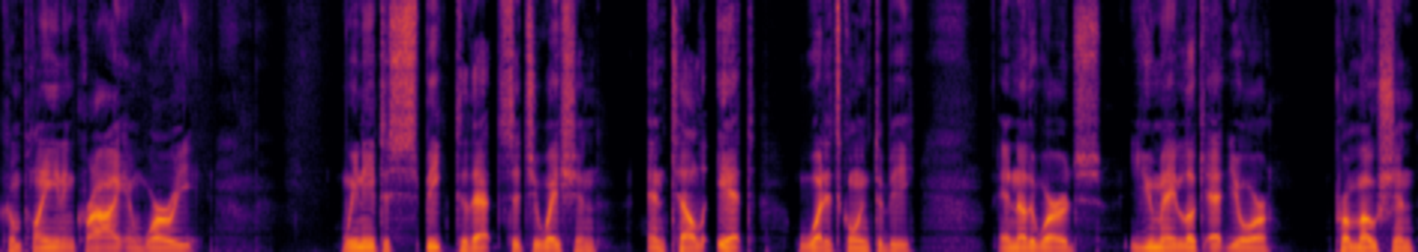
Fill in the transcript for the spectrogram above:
complain and cry and worry, we need to speak to that situation and tell it what it's going to be. In other words, you may look at your promotion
